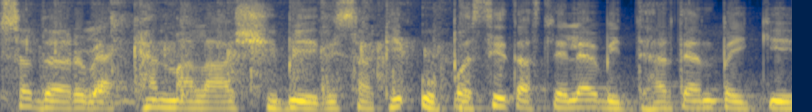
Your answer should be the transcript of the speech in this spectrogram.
सदर व्याख्यानमाला शिबिरसाठी उपस्थित असलेल्या विद्यार्थ्यांपैकी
